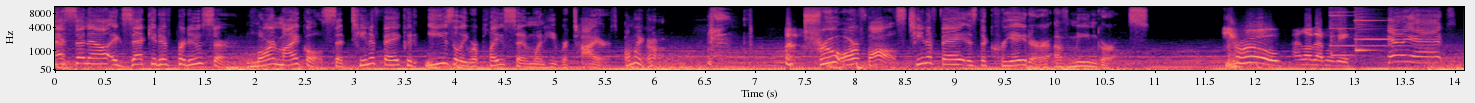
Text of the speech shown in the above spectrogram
SNL executive producer Lorne Michaels said Tina Fey could easily replace him when he retires. Oh my God. True or false? Tina Fey is the creator of Mean Girls. True. I love that movie. Harriet!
